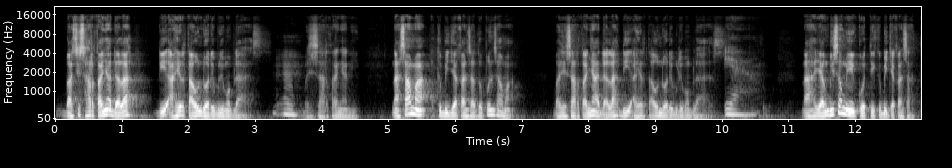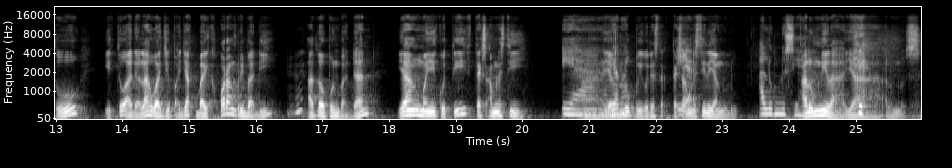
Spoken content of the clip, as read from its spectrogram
basis hartanya adalah di akhir tahun 2015 basis hartanya nih. Nah sama kebijakan satu pun sama basis hartanya adalah di akhir tahun 2015. Iya. Nah, yang bisa mengikuti kebijakan satu itu adalah wajib pajak baik orang pribadi ataupun badan yang mengikuti teks amnesti. Iya. Nah, yang, dulu mengikuti teks Iya. amnesti nih yang dulu. alumnus ya. Alumni lah, ya, alumnus.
